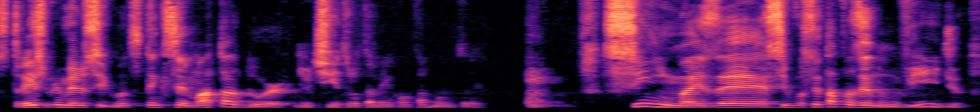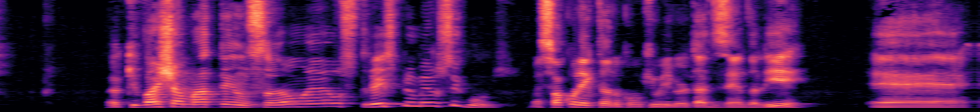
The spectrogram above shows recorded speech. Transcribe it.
Os três primeiros segundos tem que ser matador. E o título também conta muito, né? Sim, mas é, se você tá fazendo um vídeo, o que vai chamar atenção é os três primeiros segundos. Mas só conectando com o que o Igor tá dizendo ali, é,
